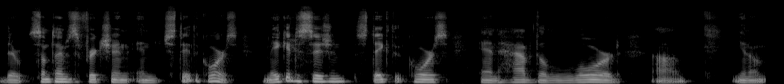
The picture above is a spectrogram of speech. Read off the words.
there sometimes is friction and stay the course. Make a decision, stake the course, and have the Lord, um, you know,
